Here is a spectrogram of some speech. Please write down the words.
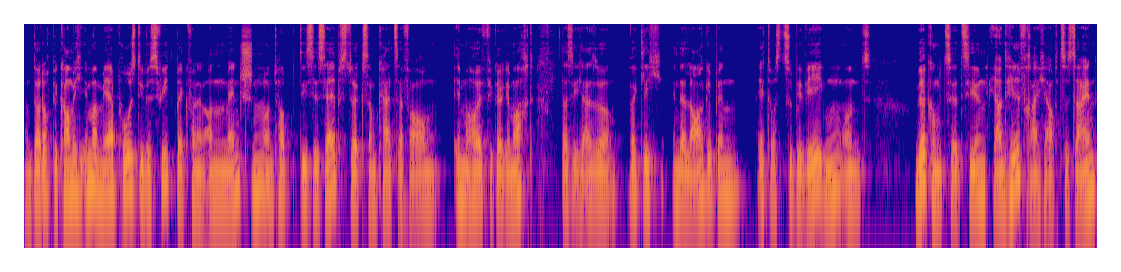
Und dadurch bekam ich immer mehr positives Feedback von den anderen Menschen und habe diese Selbstwirksamkeitserfahrung immer häufiger gemacht, dass ich also wirklich in der Lage bin, etwas zu bewegen und Wirkung zu erzielen ja, und hilfreich auch zu sein.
